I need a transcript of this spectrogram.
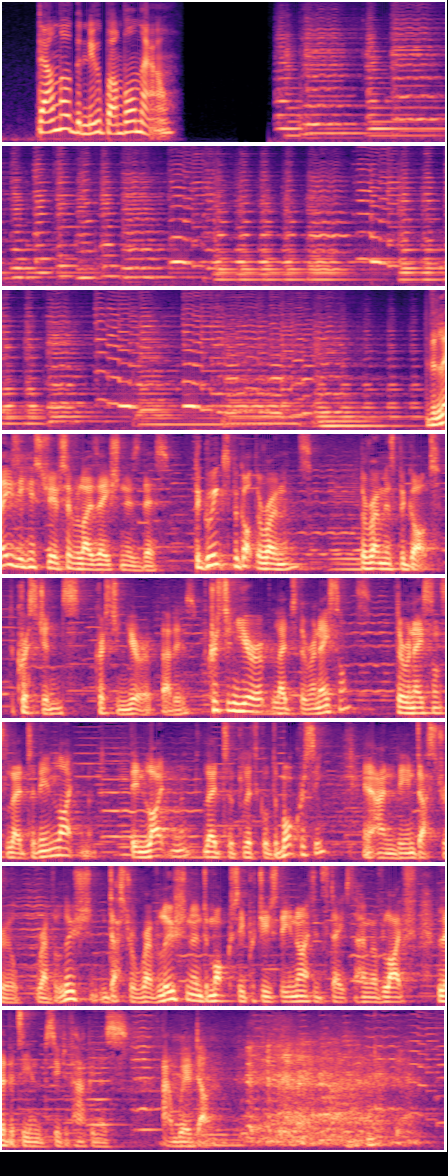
Download the new Bumble now. The lazy history of civilization is this the Greeks begot the Romans, the Romans begot the Christians, Christian Europe, that is. Christian Europe led to the Renaissance, the Renaissance led to the Enlightenment. The Enlightenment led to political democracy and the Industrial Revolution. Industrial Revolution and democracy produced the United States, the home of life, liberty, and the pursuit of happiness. And we're done.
